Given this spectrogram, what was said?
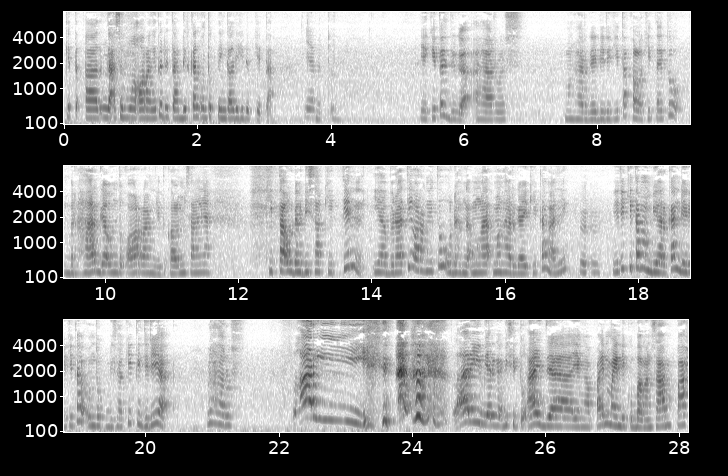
kita eh, nggak semua orang itu ditakdirkan untuk tinggal di hidup kita. Ya betul. Ya kita juga harus menghargai diri kita kalau kita itu berharga untuk orang gitu. Kalau misalnya kita udah disakitin ya berarti orang itu udah nggak menghargai kita nggak sih? Mm-mm. jadi kita membiarkan diri kita untuk disakiti. Jadi ya lo harus lari. Lari biar nggak di situ aja. Yang ngapain main di kubangan sampah?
